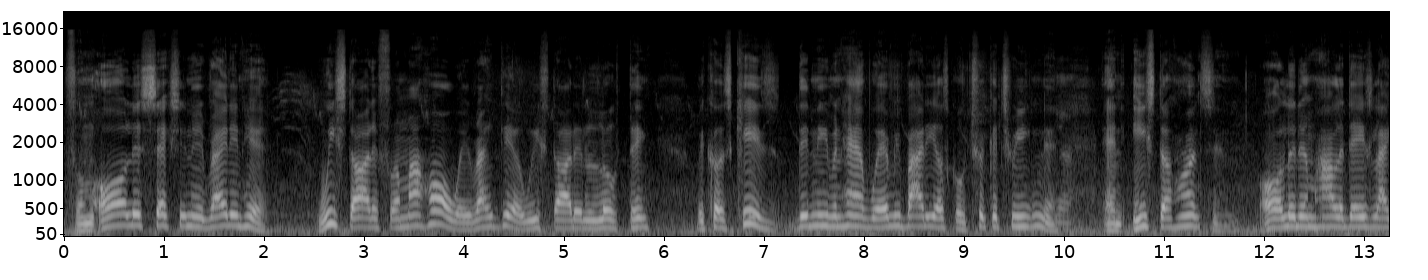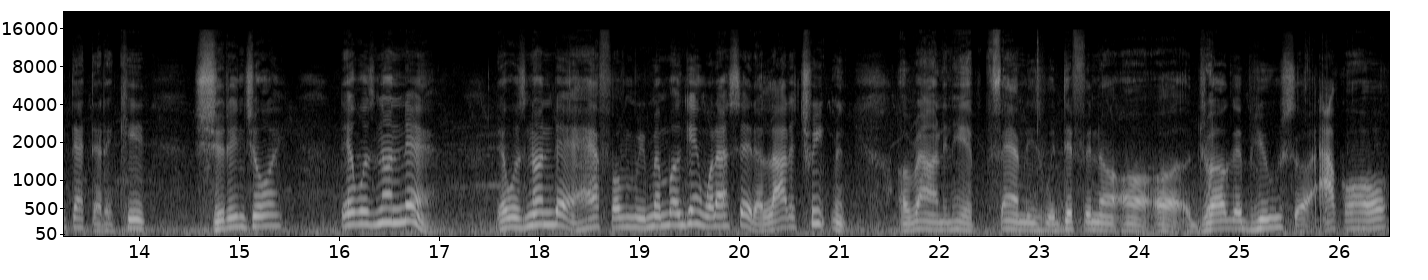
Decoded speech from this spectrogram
From all this section right in here. We started from my hallway right there. We started a little thing because kids didn't even have where everybody else go trick-or-treating and, Yeah. and Easter hunts and all of them holidays like that that a kid should enjoy. There was none there. There was none there. Half of them, remember again what I said, a lot of treatment around in here. Families with different uh, uh, uh, drug abuse or alcohol,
